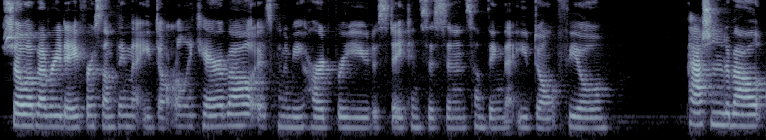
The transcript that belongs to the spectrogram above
show up every day for something that you don't really care about. It's going to be hard for you to stay consistent in something that you don't feel passionate about.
